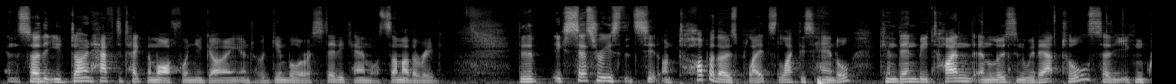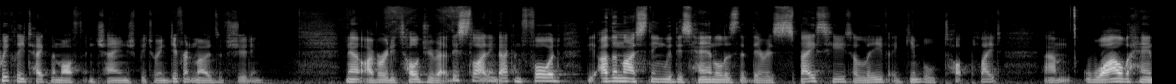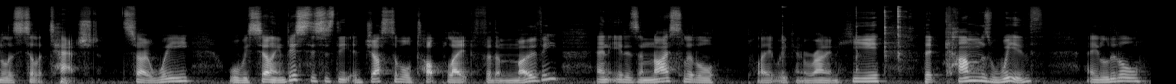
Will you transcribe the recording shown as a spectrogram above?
and so that you don't have to take them off when you're going into a gimbal or a Steadicam or some other rig. The accessories that sit on top of those plates, like this handle, can then be tightened and loosened without tools so that you can quickly take them off and change between different modes of shooting. Now, I've already told you about this sliding back and forward. The other nice thing with this handle is that there is space here to leave a gimbal top plate um, while the handle is still attached. So we will be selling this. This is the adjustable top plate for the Movi, and it is a nice little plate we can run in here that comes with a little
